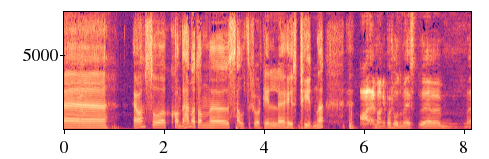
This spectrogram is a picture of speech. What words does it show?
Eh, ja, så kan det hende at han uh, selger seg sjøl til høystbydende. Ja, det er mange personer med uh,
